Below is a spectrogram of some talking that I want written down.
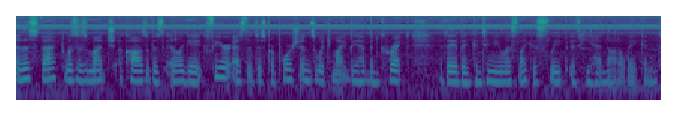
And this fact was as much a cause of his elegiac fear as the disproportions which might be, have been correct if they had been continuous, like his sleep if he had not awakened.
